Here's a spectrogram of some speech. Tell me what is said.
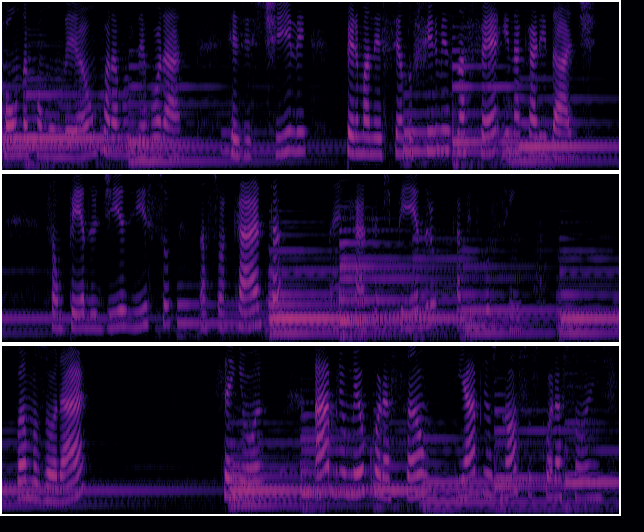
ronda como um leão para vos devorar. Resisti-lhe, permanecendo firmes na fé e na caridade. São Pedro diz isso na sua carta, né, carta de Pedro, capítulo 5. Vamos orar? Senhor, abre o meu coração e abre os nossos corações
